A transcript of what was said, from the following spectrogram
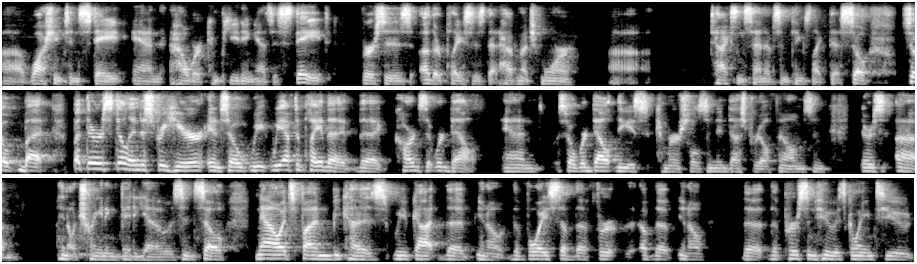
uh, Washington State and how we're competing as a state versus other places that have much more uh, tax incentives and things like this. So, so, but, but there is still industry here, and so we we have to play the the cards that we're dealt. And so we're dealt these commercials and industrial films, and there's um, you know training videos, and so now it's fun because we've got the you know the voice of the for, of the you know the the person who is going to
